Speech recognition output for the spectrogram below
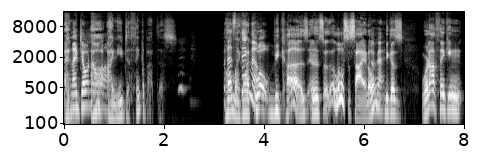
And I don't know "Oh, why." I need to think about this. But that's oh my the thing, god. though. Well, because and it's a, a little societal Okay. because we're not thinking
